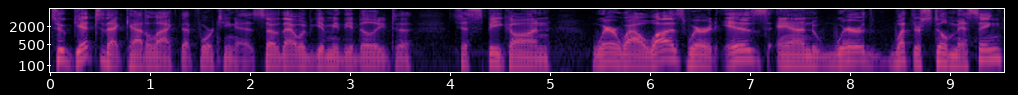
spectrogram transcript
to get to that Cadillac that 14 is? So that would give me the ability to to speak on where WoW was, where it is, and where what they're still missing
